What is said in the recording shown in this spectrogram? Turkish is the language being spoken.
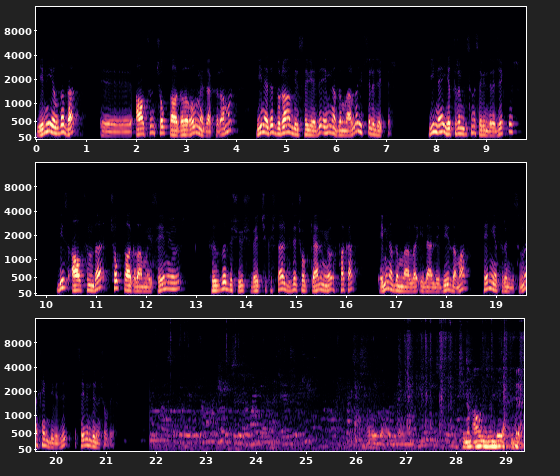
Yeni yılda da e, altın çok dalgalı olmayacaktır ama yine de durağan bir seviyede emin adımlarla yükselecektir. Yine yatırımcısını sevindirecektir. Biz altında çok dalgalanmayı sevmiyoruz. Hızlı düşüş ve çıkışlar bize çok gelmiyor fakat emin adımlarla ilerlediği zaman hem yatırımcısını hem de bizi sevindirmiş oluyor. Allah Allah. İçinden almadım diye yaptı herhalde.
